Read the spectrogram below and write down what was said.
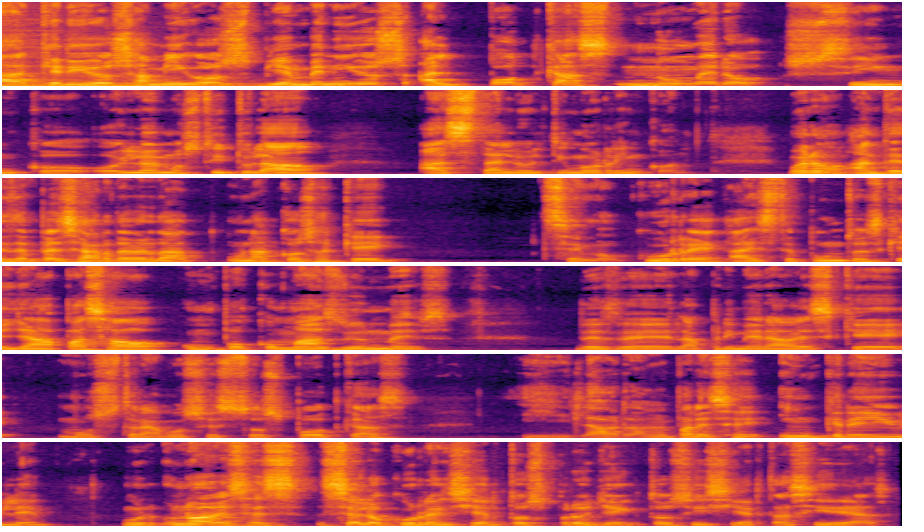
Hola queridos amigos, bienvenidos al podcast número 5. Hoy lo hemos titulado Hasta el último rincón. Bueno, antes de empezar de verdad, una cosa que se me ocurre a este punto es que ya ha pasado un poco más de un mes desde la primera vez que mostramos estos podcasts y la verdad me parece increíble. Uno a veces se le ocurren ciertos proyectos y ciertas ideas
